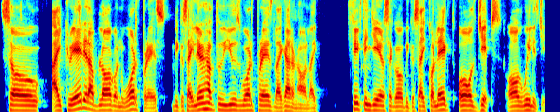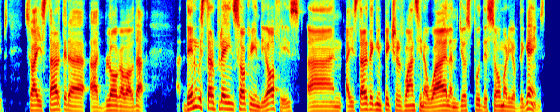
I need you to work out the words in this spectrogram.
So I created a blog on WordPress because I learned how to use WordPress like, I don't know, like 15 years ago because I collect all Jeeps, all Willys Jeeps. So I started a, a blog about that. Then we start playing soccer in the office and I started taking pictures once in a while and just put the summary of the games.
